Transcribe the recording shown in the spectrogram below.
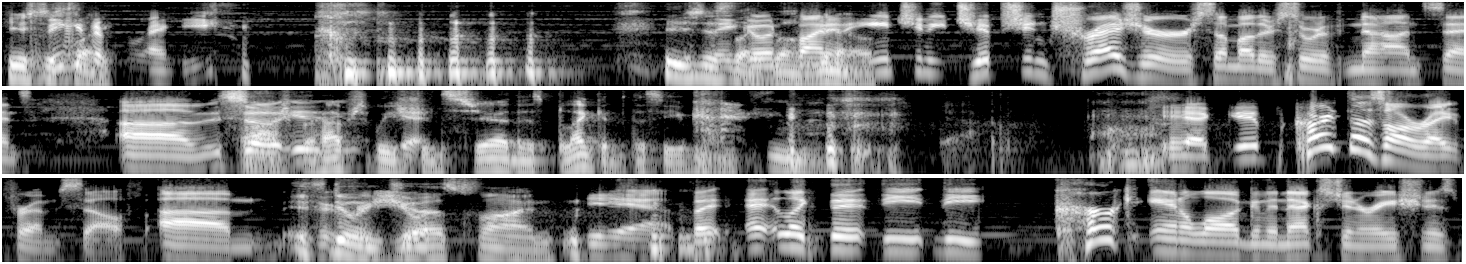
he's just Speaking like of Ferengi, he's just they like go and well, find you an ancient Egyptian treasure or some other sort of nonsense. Um, so Vash, it- perhaps we yeah. should share this blanket this evening. Hmm. Yeah, G- Picard does all right for himself. Um, It's for- for doing sure. just fine. Yeah, but uh, like the the the Kirk analog in the next generation is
